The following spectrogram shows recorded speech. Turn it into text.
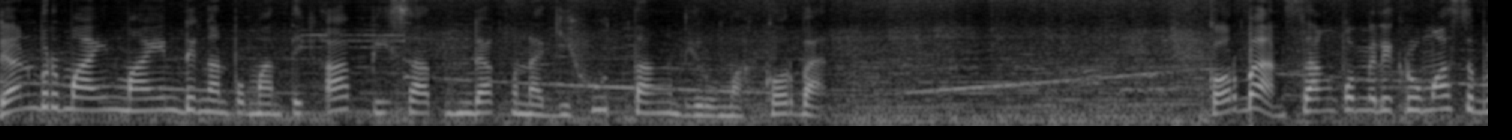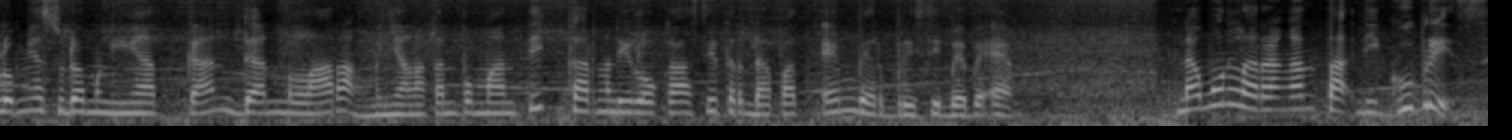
dan bermain-main dengan pemantik api saat hendak menagih hutang di rumah korban. Korban, sang pemilik rumah sebelumnya sudah mengingatkan dan melarang menyalakan pemantik karena di lokasi terdapat ember berisi BBM. Namun larangan tak digubris,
